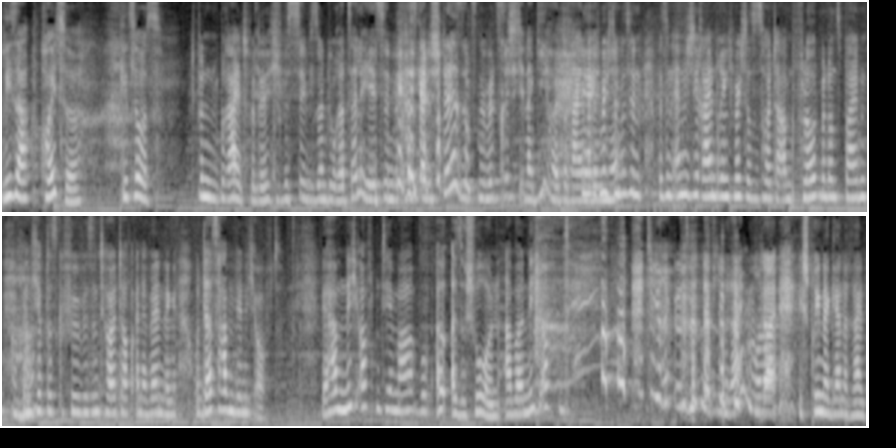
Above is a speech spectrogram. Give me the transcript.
Lisa, heute geht's los. Ich bin bereit für dich. Du bist hier wie so ein Duracell-Häschen. Du kannst gar nicht still sitzen. Du willst richtig Energie heute Ja, reinbringen. ich möchte ein ne? bisschen, bisschen Energy reinbringen. Ich möchte, dass es heute Abend float mit uns beiden. Denn ich habe das Gefühl, wir sind heute auf einer Wellenlänge. Und das haben wir nicht oft. Wir haben nicht oft ein Thema, wo. oh, Also schon, aber nicht oft ein Thema. direkt ins Fettnäpfchen rein, oder? Ich springe da gerne rein.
